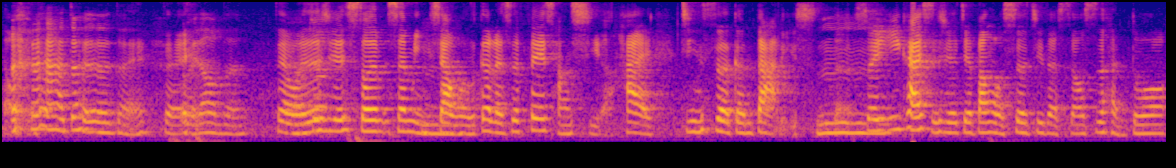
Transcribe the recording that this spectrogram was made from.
道。对 对对对，对轨道灯。对，我就先说声明一下，嗯、我个人是非常喜爱金色跟大理石的，嗯、所以一开始学姐帮我设计的时候是很多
